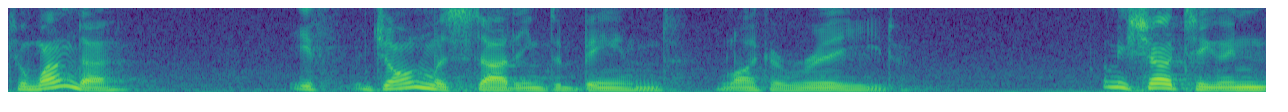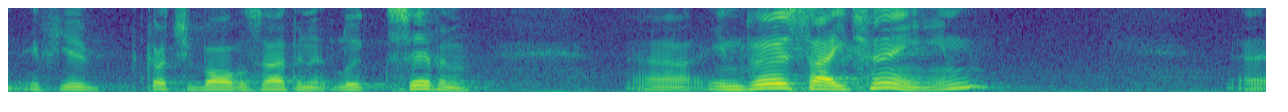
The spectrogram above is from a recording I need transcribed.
to wonder if John was starting to bend like a reed. Let me show it to you in, if you've got your Bibles open at Luke 7. Uh, in verse 18, uh,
